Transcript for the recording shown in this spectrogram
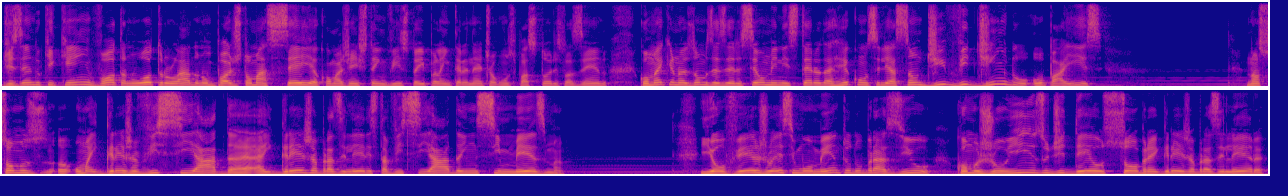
dizendo que quem vota no outro lado não pode tomar ceia, como a gente tem visto aí pela internet alguns pastores fazendo? Como é que nós vamos exercer o ministério da reconciliação dividindo o país? Nós somos uh, uma igreja viciada. A igreja brasileira está viciada em si mesma. E eu vejo esse momento do Brasil como juízo de Deus sobre a igreja brasileira.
